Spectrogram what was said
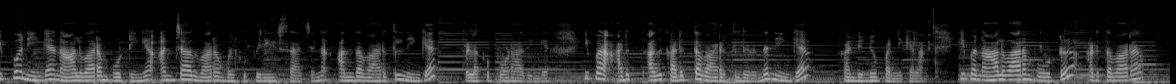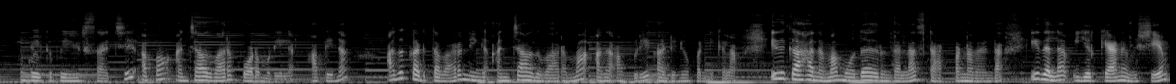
இப்போ நீங்கள் நாலு வாரம் போட்டிங்க. அஞ்சாவது வாரம் உங்களுக்கு பீரியட்ஸ் ஆச்சுன்னா அந்த வாரத்தில் நீங்கள் விளக்கு போடாதீங்க. இப்போ அடுத் அதுக்கு அடுத்த வாரத்திலிருந்து நீங்கள் கண்டினியூ பண்ணிக்கலாம். இப்போ நாலு வாரம் போட்டு அடுத்த வாரம் உங்களுக்கு பீரியட்ஸ் ஆச்சு. அப்போ அஞ்சாவது வாரம் போட முடியல. அப்படின்னா அதுக்கு அடுத்த வாரம் நீங்கள் அஞ்சாவது வாரமாக அதை அப்படியே கண்டினியூ பண்ணிக்கலாம். இதுக்காக நம்ம முதல் இருந்தெல்லாம் ஸ்டார்ட் பண்ண வேண்டாம். இதெல்லாம் இயற்கையான விஷயம்.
